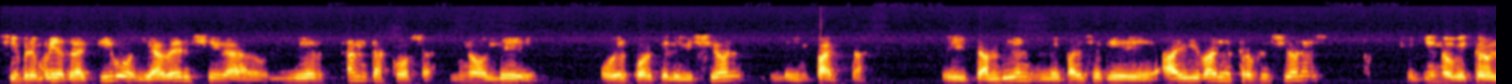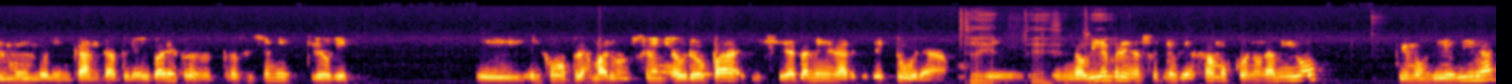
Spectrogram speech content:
siempre muy atractivo y haber llegado y ver tantas cosas que uno lee o ve por televisión le impacta. Y también me parece que hay varias profesiones, entiendo que todo el mundo le encanta, pero hay varias profesiones, creo que eh, es como plasmar un sueño en Europa y se da también en la arquitectura. Eh, en noviembre nosotros viajamos con un amigo, fuimos 10 días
